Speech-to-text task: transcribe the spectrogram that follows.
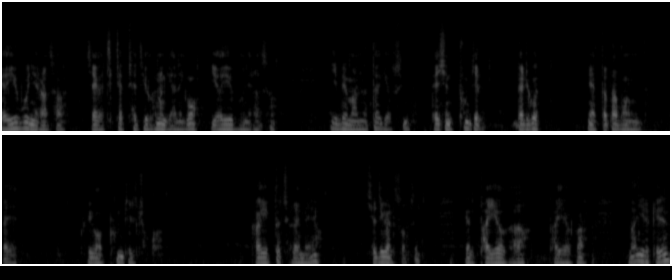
여유분이라서 제가 직접 채찍하는 게 아니고 여유분이라서 입에 맞는 떡이 없습니다. 대신 품질 베리굿 예, 따다봉입니다. 네. 그리고 품질 좋고 가격도 저렴해요. 재직할 수 없어요. 이건 바이어가 바이어가 나 이렇게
